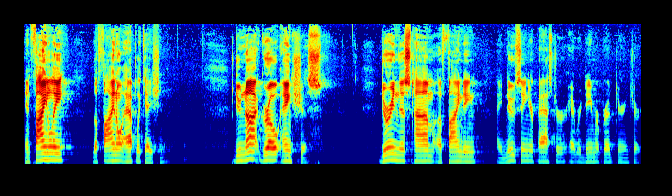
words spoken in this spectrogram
And finally, the final application. Do not grow anxious during this time of finding a new senior pastor at Redeemer Presbyterian Church.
